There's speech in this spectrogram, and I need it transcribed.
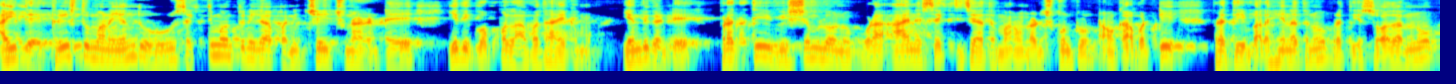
అయితే క్రీస్తు మన యందు శక్తిమంతునిగా పనిచేయుచున్నాడంటే ఇది గొప్ప లాభదాయకము. ఎందుకంటే ప్రతి విషయంలోనూ కూడా ఆయన శక్తి చేత మనం నడుచుకుంటూ ఉంటాం కాబట్టి ప్రతి బలహీనతను ప్రతి శోధనను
